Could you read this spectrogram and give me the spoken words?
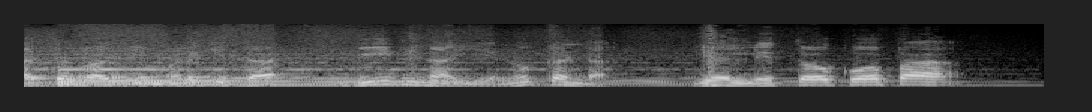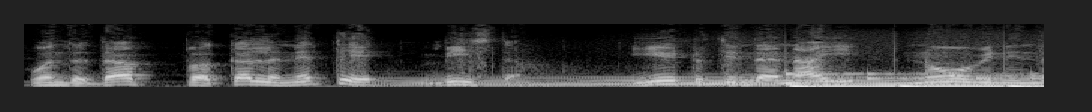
ಅಡ್ಡವಾಗಿ ಮಲಗಿದ್ದ ಬೀದಿ ನಾಯಿಯನ್ನು ಕಂಡ. ಎಲ್ಲಿತ್ತೋ ಕೋಪ ಒಂದು ದಪ್ಪ ಕಲ್ಲನ್ನೆತ್ತಿ ಬೀಸ್ತ ಏಟು ತಿಂದ ನಾಯಿ ನೋವಿನಿಂದ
